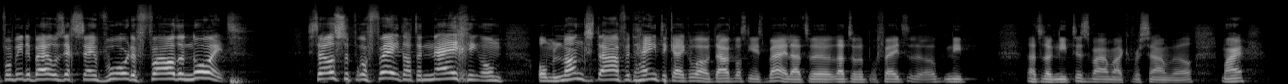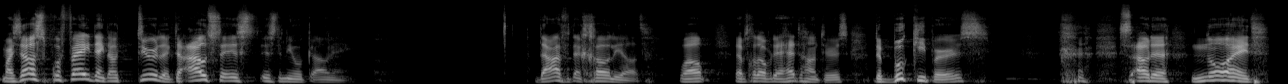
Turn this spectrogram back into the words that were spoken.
Van wie de Bijbel zegt, zijn woorden faalden nooit. Zelfs de profeet had de neiging om, om langs David heen te kijken. Wow, David was niet eens bij. Laten we, laten we de profeet ook niet, laten we ook niet te zwaar maken voor Samuel. Maar, maar zelfs de profeet denkt, oh tuurlijk, de oudste is, is de nieuwe koning. David en Goliath. Wel, we hebben het gehad over de headhunters. De bookkeepers zouden nooit,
